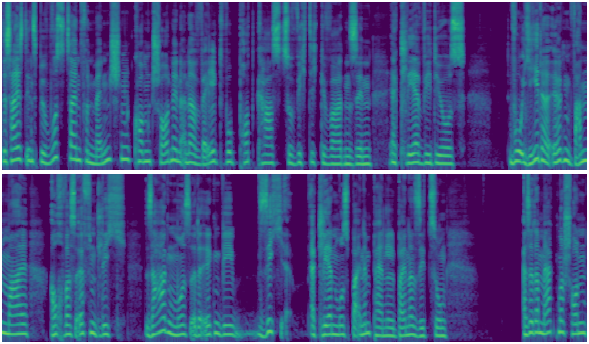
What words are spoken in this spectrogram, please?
Das heißt, ins Bewusstsein von Menschen kommt schon in einer Welt, wo Podcasts so wichtig geworden sind, Erklärvideos, wo jeder irgendwann mal auch was öffentlich sagen muss oder irgendwie sich erklären muss bei einem Panel, bei einer Sitzung. Also da merkt man schon,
